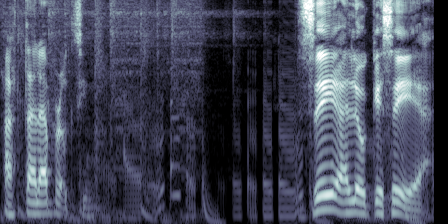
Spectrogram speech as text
Hasta la próxima. Sea lo que sea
